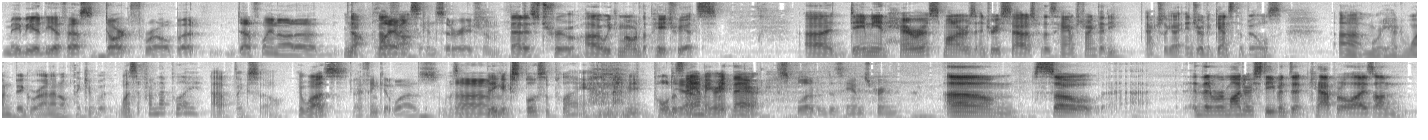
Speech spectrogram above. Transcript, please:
maybe a DFS dart throw, but definitely not a No, not playoff fantasy. consideration. That is true. Uh, we can move over to the Patriots. Uh, Damien Harris monitors injury status with his hamstring that he actually got injured against the Bills, um, where he had one big run. I don't think it was. Was it from that play? I don't think so. It was. I think it was. It was a Um, big explosive play. he pulled his yeah. hammy right there. exploded his hamstring. Um. So, uh, and then Rhamondre Steven didn't capitalize on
